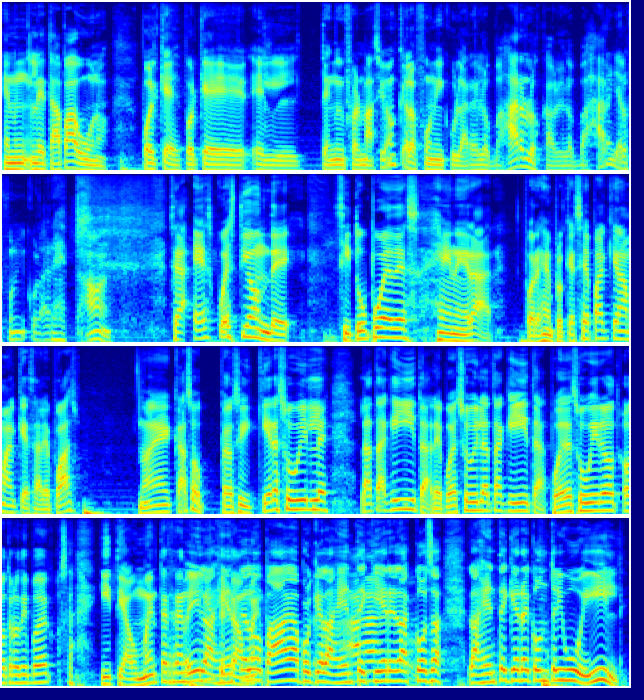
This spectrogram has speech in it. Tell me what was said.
en la etapa 1. ¿Por qué? Porque el, tengo información que los funiculares los bajaron, los cables los bajaron, ya los funiculares estaban. O sea, es cuestión de si tú puedes generar, por ejemplo, que ese parque de la Marquesa le puedas, no es el caso, pero si quieres subirle la taquillita, le puedes subir la taquillita, puedes subir ot- otro, tipo de cosas y te aumenta el rendimiento. la y te gente lo paga porque la gente quiere las cosas, la gente quiere contribuir.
